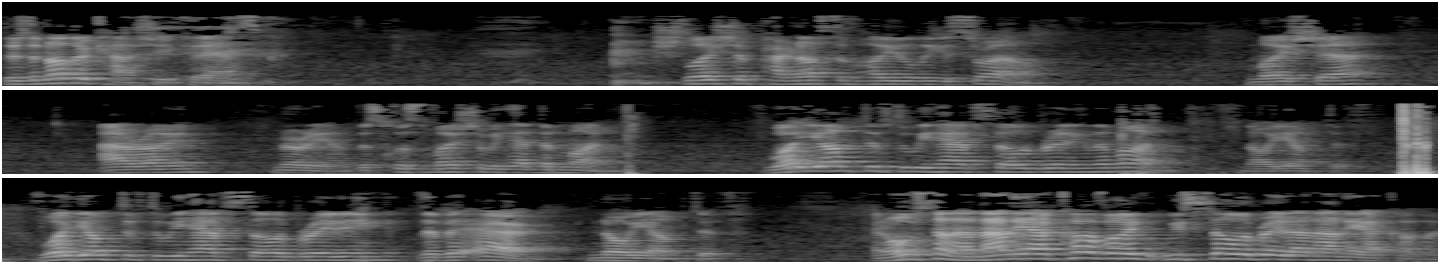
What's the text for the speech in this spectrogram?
There's another kasha you could ask. Shloisha Parnasim Hayu Yisrael. Moshe, Aaron, Miriam. The Schus Moshe we had the man. What Yom Tif do we have celebrating the man? No Yom Tif. What Yom Tif do we have celebrating the Be'er? No Yom Tif. And all of a sudden, Anani HaKavod, we celebrate Anani HaKavod.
